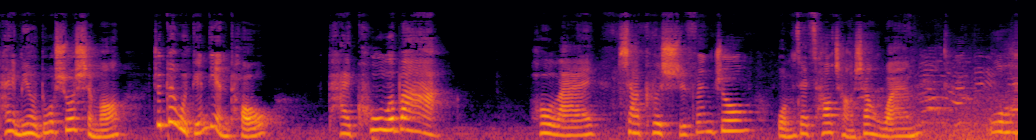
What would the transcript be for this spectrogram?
他也没有多说什么，就对我点点头。太酷了吧！后来下课十分钟，我们在操场上玩，我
